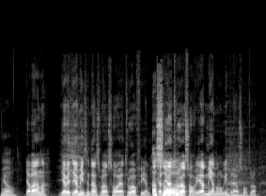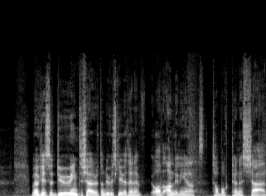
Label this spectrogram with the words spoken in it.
Ja. Jag vet inte, jag vet jag minns inte ens vad jag sa, jag tror jag har fel. Alltså- jag, jag tror jag sa, jag menar nog inte det jag sa tror jag. Men okej, så du är inte kär utan du vill skriva till henne av anledningen att ta bort hennes kär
